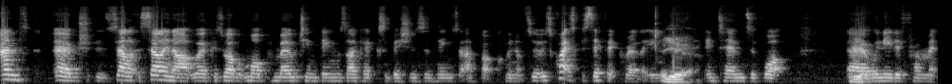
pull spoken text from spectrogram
and um, sell, selling artwork as well, but more promoting things like exhibitions and things that I've got coming up. So it was quite specific, really, in, Yeah, in terms of what uh, Yeah. we needed from it.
